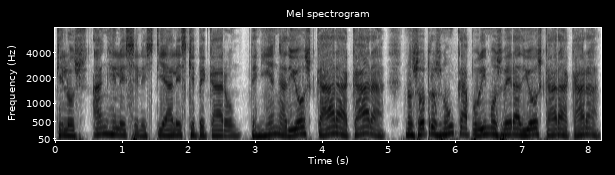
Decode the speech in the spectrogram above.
que los ángeles celestiales que pecaron tenían a Dios cara a cara. Nosotros nunca pudimos ver a Dios cara a cara.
